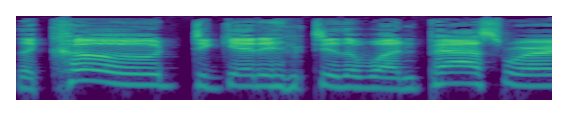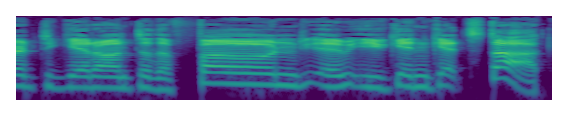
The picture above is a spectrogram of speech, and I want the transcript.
the code to get into the 1Password to get onto the phone, uh, you can get stuck.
